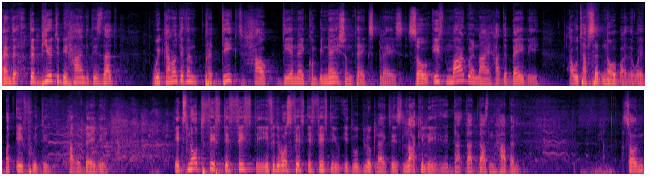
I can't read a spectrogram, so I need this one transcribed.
And the, the beauty behind it is that we cannot even predict how DNA combination takes place. So if Margot and I had a baby, I would have said no, by the way, but if we did have a baby, it's not 50 50. If it was 50 50, it would look like this. Luckily, that, that doesn't happen. So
